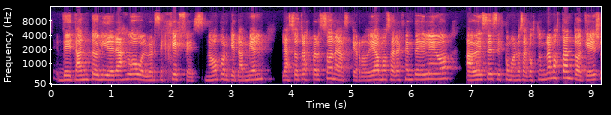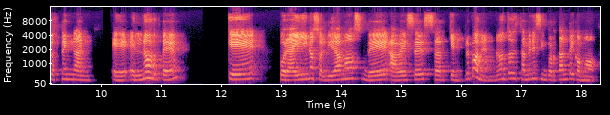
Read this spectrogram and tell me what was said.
de tanto liderazgo volverse jefes, ¿no? Porque también las otras personas que rodeamos a la gente de Leo, a veces es como nos acostumbramos tanto a que ellos tengan eh, el norte, que por ahí nos olvidamos de a veces ser quienes proponen, ¿no? Entonces también es importante como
